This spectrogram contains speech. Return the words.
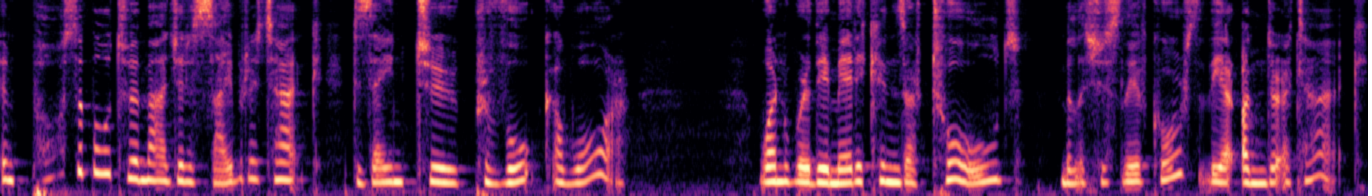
impossible to imagine a cyber attack designed to provoke a war? One where the Americans are told, maliciously of course, that they are under attack.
